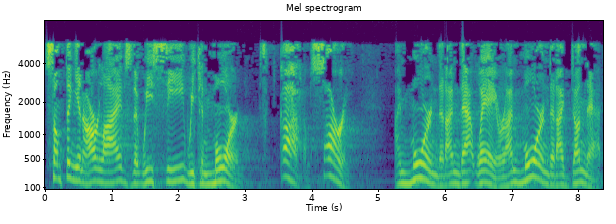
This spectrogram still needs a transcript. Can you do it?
something in our lives that we see, we can mourn. God, I'm sorry. I mourn that I'm that way, or I mourn that I've done that.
